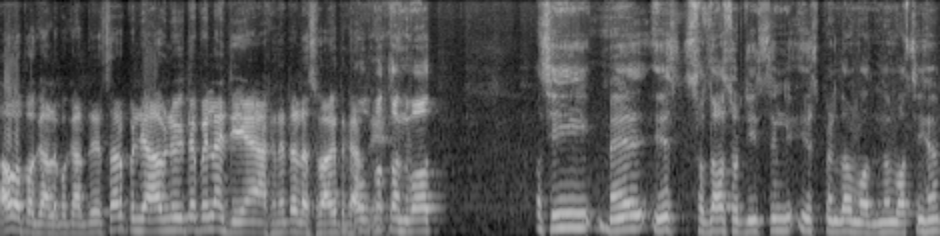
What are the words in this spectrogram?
ਆਓ ਆਪਾਂ ਗੱਲਬਾਤ ਕਰਦੇ ਹਾਂ। ਸਰ, ਪੰਜਾਬ ਨਿਊਜ਼ ਤੇ ਪਹਿਲਾਂ ਜੀ ਆਇਆਂ ਆਖਦੇ ਤੁਹਾਡਾ ਸਵਾਗਤ ਕਰਦੇ ਹਾਂ। ਬਹੁਤ ਧੰਨਵਾਦ। ਅਸੀਂ, ਮੈਂ ਇਸ ਸਰਦਾਰ ਸੁਰਜੀਤ ਸਿੰਘ ਇਸ ਪਿੰਡ ਦਾ ਨਿਵਾਸੀ ਹਾਂ।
